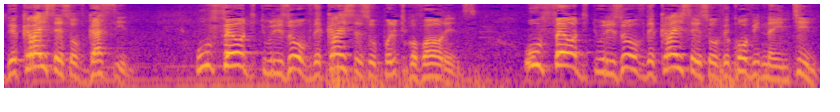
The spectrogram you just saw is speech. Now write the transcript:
the crisis of gassing, who failed to resolve the crisis of political violence, who failed to resolve the crisis of the COVID 19.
